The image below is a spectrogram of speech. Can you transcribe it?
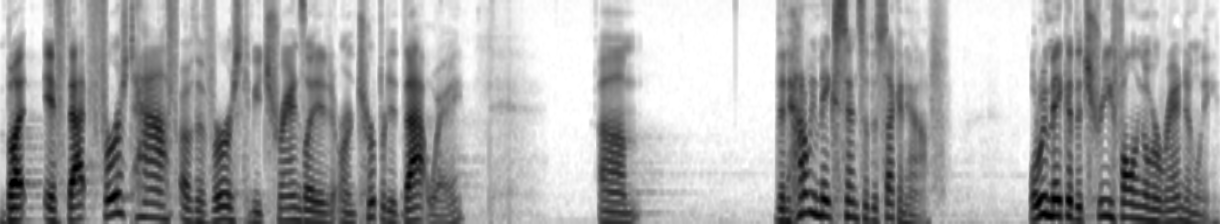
But if that first half of the verse can be translated or interpreted that way, um, then how do we make sense of the second half? What do we make of the tree falling over randomly?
